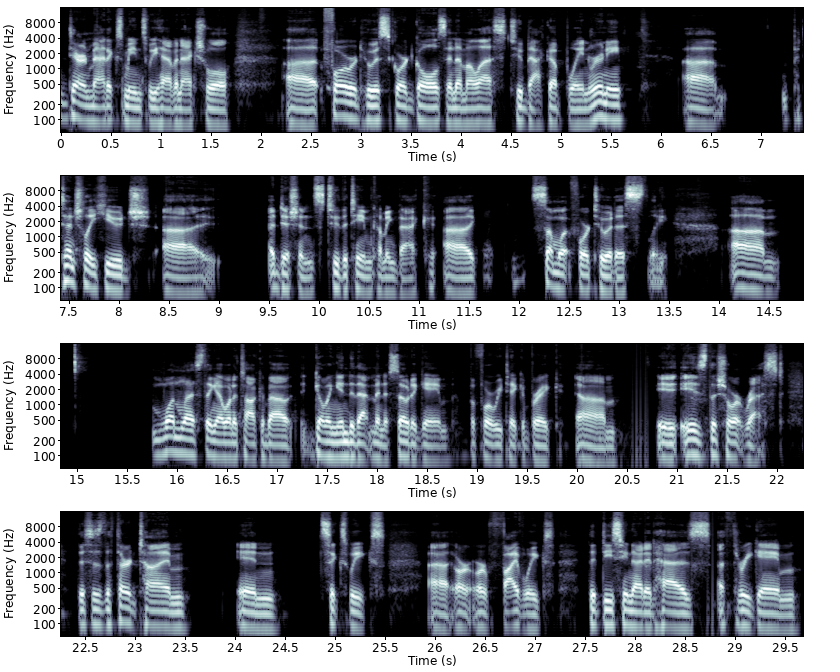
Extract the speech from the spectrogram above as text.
Darren Mattocks means we have an actual uh, forward who has scored goals in MLS to back up Wayne Rooney. Um, potentially huge uh, additions to the team coming back, uh, somewhat fortuitously. Um, one last thing I want to talk about going into that Minnesota game before we take a break um, is the short rest. This is the third time in six weeks uh, or, or five weeks that DC United has a three game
